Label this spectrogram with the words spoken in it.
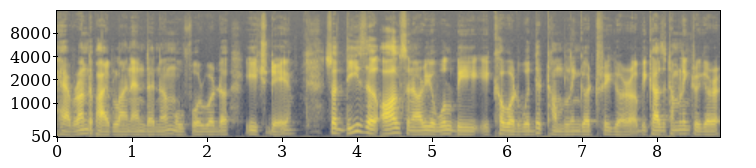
have run the pipeline and then move forward each day. So these all scenario will be covered with the tumbling trigger trigger because the tumbling trigger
